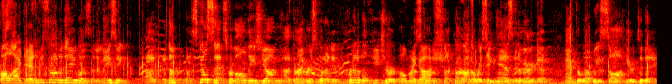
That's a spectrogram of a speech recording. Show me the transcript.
Oh, I did. What we saw today was an amazing uh, number of skill sets from all these young uh, drivers. What an incredible future Oh my the sport of stock car auto racing has in America after what we saw here today.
